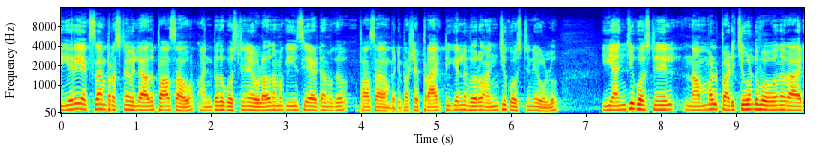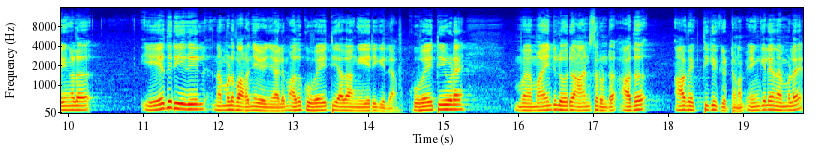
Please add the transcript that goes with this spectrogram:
തിയറി എക്സാം പ്രശ്നമില്ല. അത് പാസ്സാവും. അൻപത് ക്വസ്റ്റിനേ ഉള്ളൂ. അത് നമുക്ക് ഈസി ആയിട്ട് നമുക്ക് പാസ്സാകാൻ പറ്റും. പക്ഷേ പ്രാക്ടിക്കലിന് വെറും അഞ്ച് ക്വസ്റ്റിനേ ഉള്ളൂ. ഈ അഞ്ച് ക്വസ്റ്റ്യനിൽ നമ്മൾ പഠിച്ചുകൊണ്ട് പോകുന്ന കാര്യങ്ങൾ ഏത് രീതിയിൽ നമ്മൾ പറഞ്ഞു കഴിഞ്ഞാലും അത് കുവൈറ്റി അത് അംഗീകരിക്കില്ല. കുവൈറ്റിയുടെ മൈൻഡിൽ ഒരു ആൻസറുണ്ട് അത് ആ വ്യക്തിക്ക് കിട്ടണം. എങ്കിലേ നമ്മളെ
